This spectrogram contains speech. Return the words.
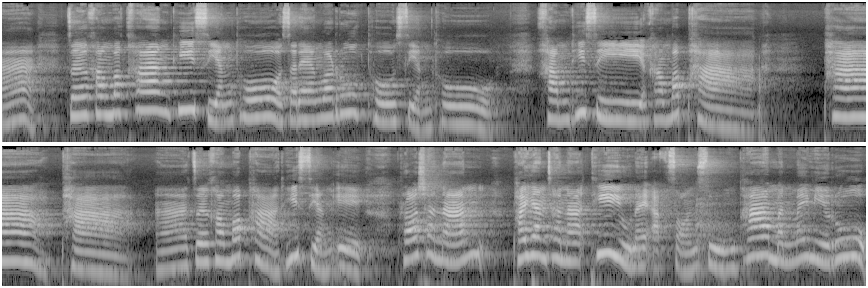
อ่าเจอคำว่าข้างที่เสียงโท แสดงว่ารูปโทเสียงโทคำที่สี่คำว่าผ่าผ่าผ่าอ่าเจอคำว่าผ่าที่เสียงเอก เพราะฉะนั้นพยัญชนะที่อยู่ในอักษรสูง ถ้ามันไม่มีรูป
